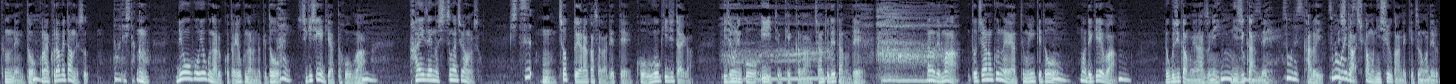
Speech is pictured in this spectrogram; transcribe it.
訓練とこれは比べたんです。どうでしたか、うん、両方良くなることは良くなるんだけど、はい、直刺激やった方が改善の質が違うんですよ。質、うん、ちょっと柔らかさが出てこう動き自体が非常にこういいっていう結果がちゃんと出たのでなのでまあどちらの訓練をやってもいいけど、うん、まあできれば6時間もやらずに2時間で軽い、うん、しかしかも2週間で結論が出る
